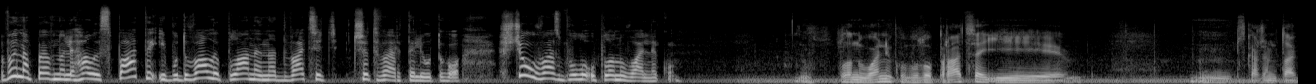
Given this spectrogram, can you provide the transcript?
Ви напевно лягали спати і будували плани на 24 лютого. Що у вас було у планувальнику? В планувальнику було праця і, скажімо так,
